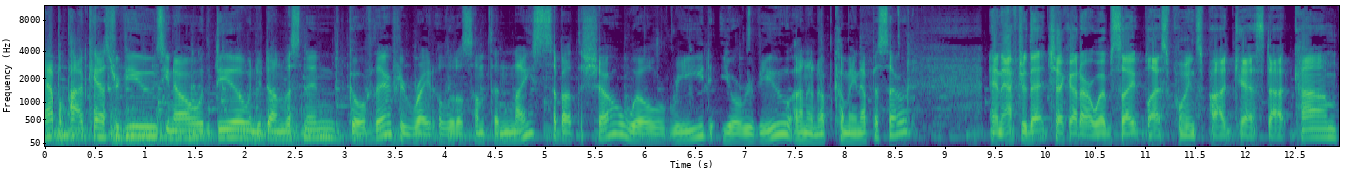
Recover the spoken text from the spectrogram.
Apple Podcast reviews, you know the deal. When you're done listening, go over there. If you write a little something nice about the show, we'll read your review on an upcoming episode. And after that, check out our website, blastpointspodcast.com.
